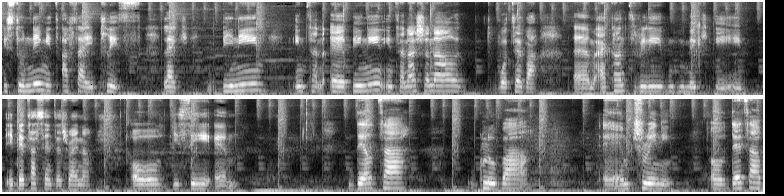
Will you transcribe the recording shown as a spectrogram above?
is to name it after a place like Benin, Inter- uh, Benin International, whatever. Um, I can't really make a, a better sentence right now. Or you say um, Delta Global um, Training or Delta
